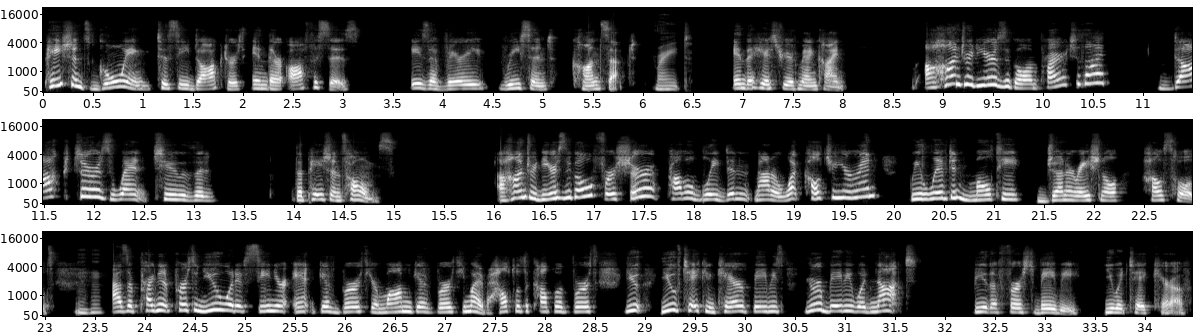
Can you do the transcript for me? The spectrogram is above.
Patients going to see doctors in their offices is a very recent concept right. in the history of mankind. A hundred years ago and prior to that, doctors went to the the patient's homes. A hundred years ago, for sure, probably didn't matter what culture you're in. We lived in multi-generational households. Mhm. As a pregnant person, you would have seen your aunt give birth, your mom give birth. You might have helped with a couple of births. You, you've taken care of babies. Your baby would not be the first baby you would take care of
